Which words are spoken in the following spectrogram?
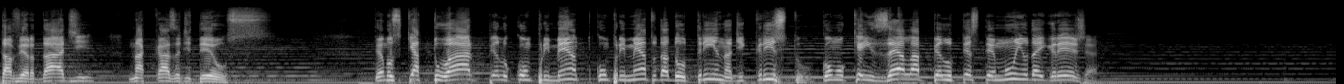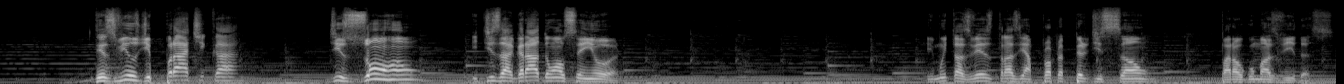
da verdade na casa de Deus. Temos que atuar pelo cumprimento, cumprimento da doutrina de Cristo, como quem zela pelo testemunho da igreja. Desvios de prática desonram e desagradam ao Senhor. E muitas vezes trazem a própria perdição para algumas vidas.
